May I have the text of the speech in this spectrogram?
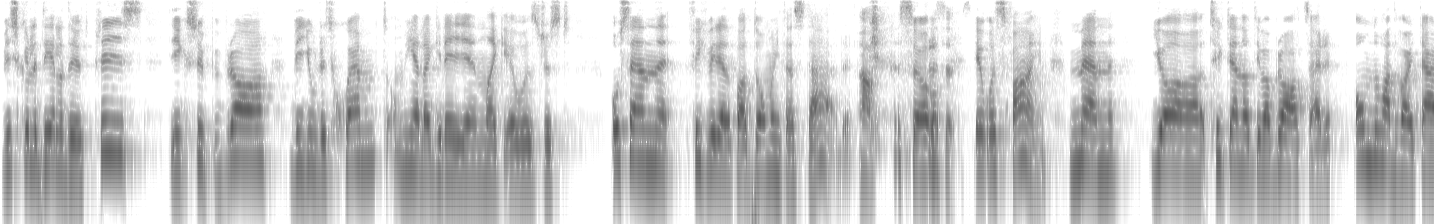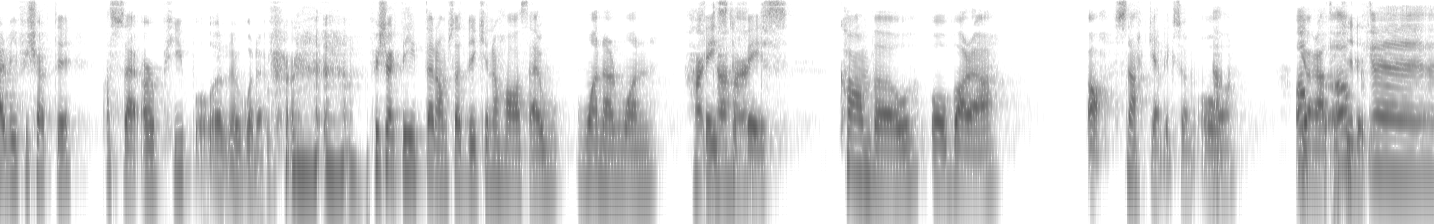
vi skulle dela ut pris, det gick superbra, vi gjorde ett skämt om hela grejen, like it was just och sen fick vi reda på att de var inte ens där. Ja, so precis. it was fine. Men jag tyckte ändå att det var bra att så här, om de hade varit där, vi försökte, alltså så här, our people eller whatever. försökte hitta dem så att vi kunde ha så här one on one, Heart to face to heart. face convo och bara ja, snacka liksom och göra allting och, tydligt. och eh,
